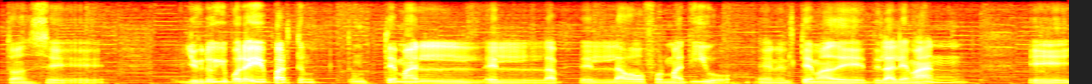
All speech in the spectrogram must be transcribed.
Entonces yo creo que por ahí parte un, un tema el, el- el lado formativo. En el tema de- del alemán, eh,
